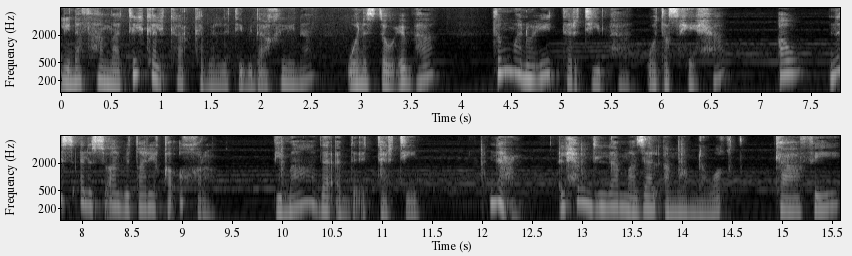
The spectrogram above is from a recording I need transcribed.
لنفهم تلك الكركبة التي بداخلنا ونستوعبها ثم نعيد ترتيبها وتصحيحها أو نسأل السؤال بطريقة أخرى. بماذا أبدأ الترتيب؟ نعم الحمد لله ما زال أمامنا وقت كافي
